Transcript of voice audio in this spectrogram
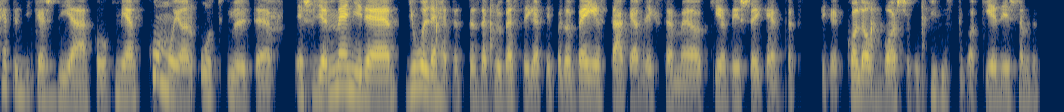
6-7-es diákok milyen komolyan ott ültek, és ugye mennyire jól lehetett ezekről beszélgetni, például beírták, emlékszem a kérdéseiket, betették egy kalapba, és akkor kihúztuk a kérdést, nem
